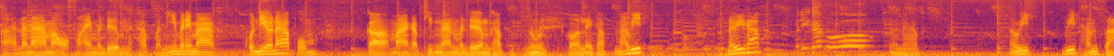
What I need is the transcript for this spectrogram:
อ่าน้านามาออกหมายเหมือนเดิมนะครับ วันนี้ไม่ได้มาคนเดียวนะครับ ผมก็มากับทีมงานเหมือนเดิมครับนู่นก่อนเลยครับนาวิทย์นาวิทย์ครับสวัสดีครับผมนู่นนะครับนาวิทย์วิทย์หันษา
